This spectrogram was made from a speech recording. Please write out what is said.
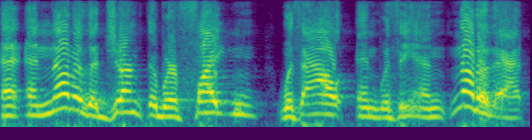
And, and none of the junk that we're fighting without and within. None of that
